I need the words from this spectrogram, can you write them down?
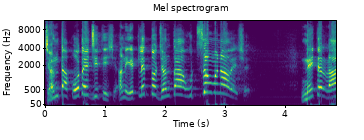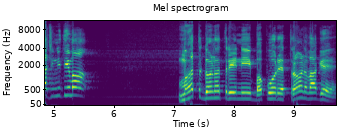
જનતા પોતે જીતી છે અને એટલે જ તો જનતા ઉત્સવ મનાવે છે. નહીતર રાજનીતિમાં મત ગણતરીની બપોરે ત્રણ વાગે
